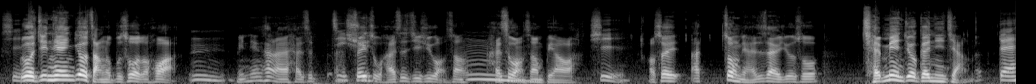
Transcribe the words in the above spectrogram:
是。如，果今天又涨得不错的话，嗯，明天看来还是继续。这一组还是继续往上，嗯。还是往上飙啊！是，哦，所以啊，重点还是在于就是说前面就跟你讲了，对，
